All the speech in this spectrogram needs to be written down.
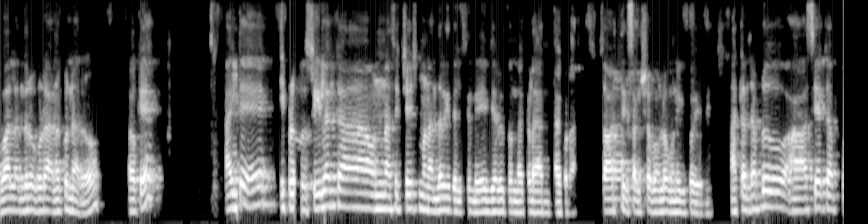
వాళ్ళందరూ కూడా అనుకున్నారు. ఓకే? అయితే ఇప్పుడు శ్రీలంక ఉన్న సిచ్యుయేషన్ మన అందరికి తెలిసింది ఏం జరుగుతుంది అక్కడ అంతా కూడా. సో ఆర్థిక సంక్షోభంలో మునిగిపోయింది. అట్లాంటప్పుడు ఆ ఆసియా కప్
